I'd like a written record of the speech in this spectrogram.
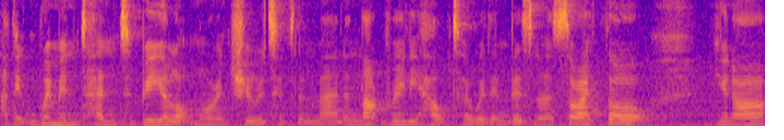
I think women tend to be a lot more intuitive than men, and that really helped her within business. So I thought, you know,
